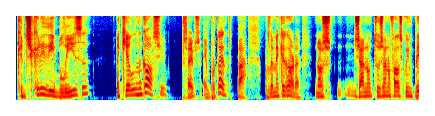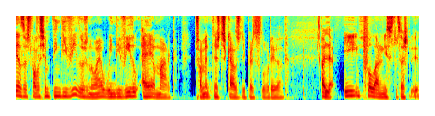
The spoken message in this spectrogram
que descredibilize aquele negócio. Percebes? É importante. Pá, o problema é que agora nós já não, tu já não falas com empresas, falas sempre de indivíduos, não é? O indivíduo é a marca, principalmente nestes casos de hipercelebridade. Olha, e por falar nisso, tu disseste, eh,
